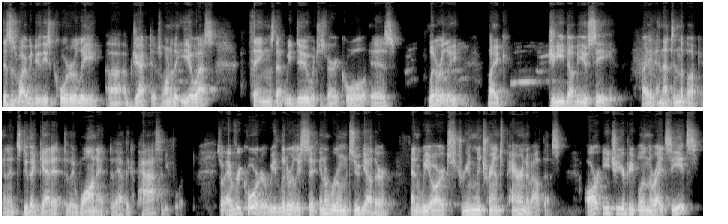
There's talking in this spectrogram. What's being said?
this is why we do these quarterly uh, objectives. One of the EOS things that we do, which is very cool, is literally like GWC, right? And that's in the book. And it's do they get it? Do they want it? Do they have the capacity for it? So every quarter, we literally sit in a room together and we are extremely transparent about this. Are each of your people in the right seats?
